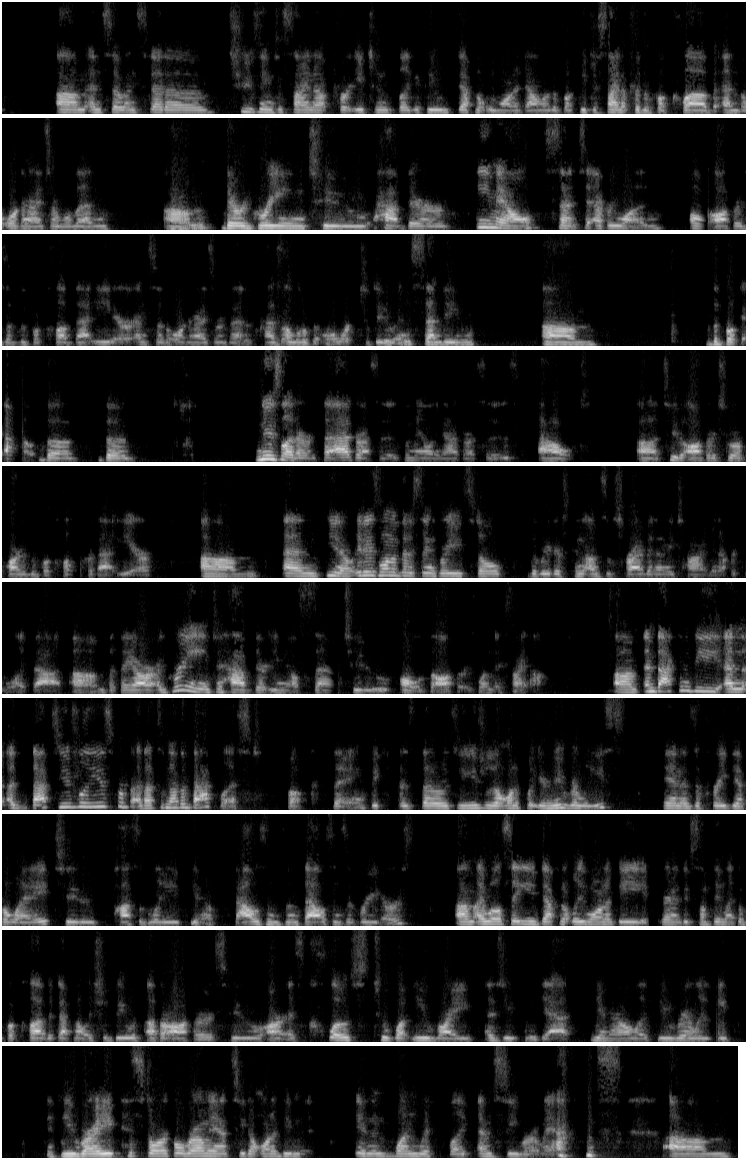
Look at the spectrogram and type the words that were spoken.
Um, and so instead of choosing to sign up for each and like if you definitely want to download a book, you just sign up for the book club, and the organizer will then um, they're agreeing to have their email sent to everyone, all authors of the book club that year, and so the organizer then has a little bit more work to do in sending um, the book out, the the newsletter, the addresses, the mailing addresses out uh, to the authors who are part of the book club for that year. Um, and you know, it is one of those things where you still the readers can unsubscribe at any time and everything like that. Um, but they are agreeing to have their emails sent to all of the authors when they sign up. Um, and that can be, and uh, that's usually used for that's another backlist book thing because those you usually don't want to put your new release in as a free giveaway to possibly you know thousands and thousands of readers. Um, I will say you definitely want to be, if you're going to do something like a book club, it definitely should be with other authors who are as close to what you write as you can get. You know, like you really, if you write historical romance, you don't want to be in one with like MC romance. um,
